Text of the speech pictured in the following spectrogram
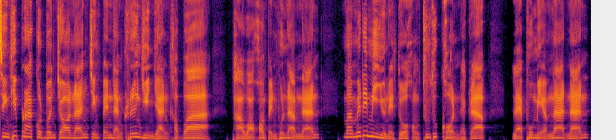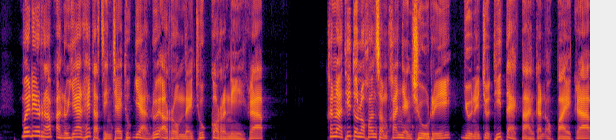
สิ่งที่ปรากฏบนจอนั้นจึงเป็นดั่งเครื่องยืนยันครับว่า ภาวะความเป็นผู้นำนั้น มันไม่ได้มีอยู่ในตัวของทุกๆ คนนะครับ และผู้มีอำนาจนั้น ไม่ได้รับอนุญาตให้ตัดสินใจทุกอย่างด้วยอารมณ์ในทุกกรณีครับ ขณะที่ตัวละครสำคัญอย่างชูริอยู่ในจุดที่แตกต่างกันออกไปครับ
